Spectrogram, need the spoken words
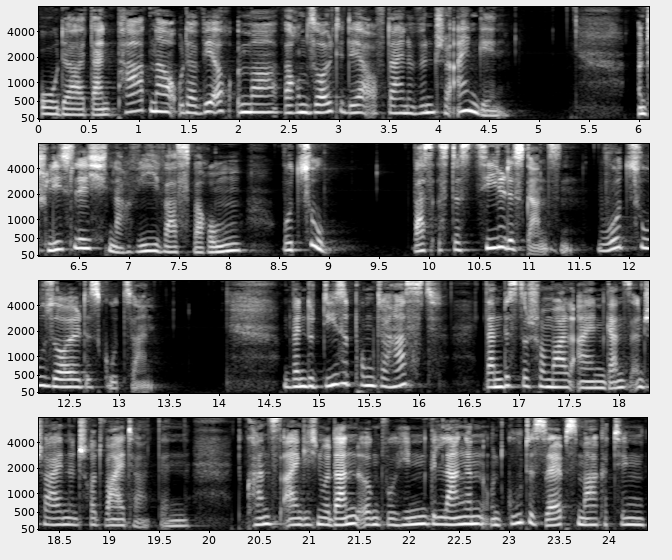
oder dein Partner oder wer auch immer, warum sollte der auf deine Wünsche eingehen? Und schließlich nach wie, was, warum, wozu? Was ist das Ziel des Ganzen? Wozu soll das gut sein? Und wenn du diese Punkte hast, dann bist du schon mal einen ganz entscheidenden Schritt weiter, denn du kannst eigentlich nur dann irgendwo hingelangen und gutes Selbstmarketing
